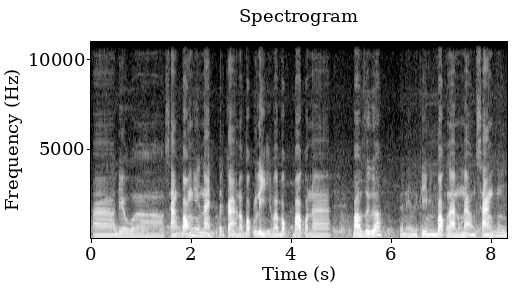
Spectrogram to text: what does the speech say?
À, đều à, sáng bóng như thế này. Tất cả nó bọc lỉ và bọc bao con à, bao dứa. Cho nên khi mình bóc ra lúc nào cũng sáng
